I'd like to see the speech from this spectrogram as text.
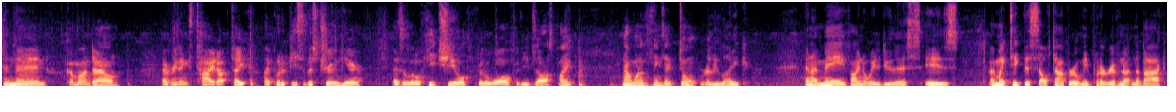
And then come on down. Everything's tied up tight. I put a piece of this trim here as a little heat shield for the wall for the exhaust pipe. Now one of the things I don't really like, and I may find a way to do this, is I might take this self-tapper out, maybe put a riv nut in the back,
